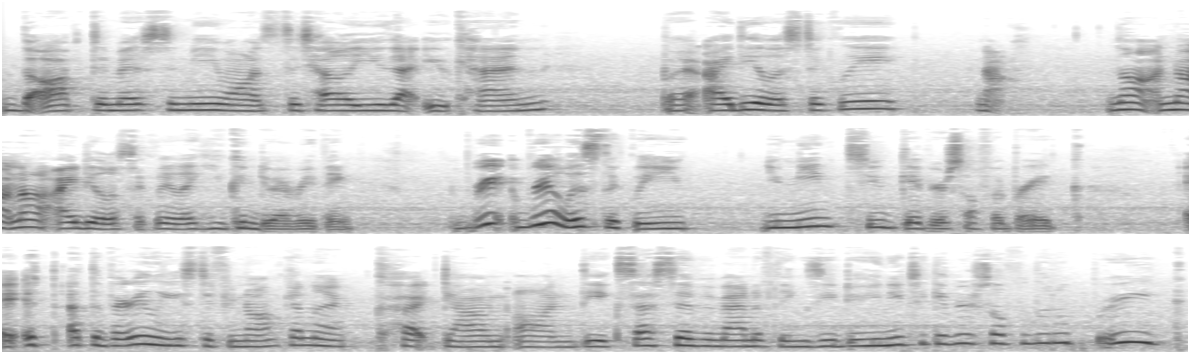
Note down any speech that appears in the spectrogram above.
the optimist in me wants to tell you that you can, but idealistically, no. Not not not idealistically like you can do everything. Re- realistically, you you need to give yourself a break. At the very least, if you're not gonna cut down on the excessive amount of things you do, you need to give yourself a little break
